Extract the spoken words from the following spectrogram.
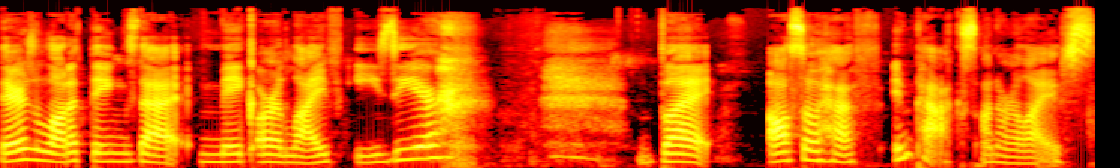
there's a lot of things that make our life easier, but also have impacts on our lives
